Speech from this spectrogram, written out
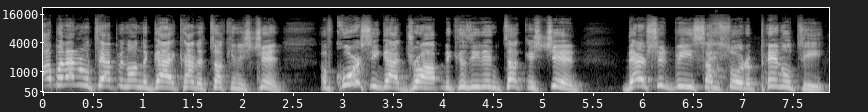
Uh, but I don't tap in on the guy kind of tucking his chin. Of course he got dropped because he didn't tuck his chin. There should be some sort of penalty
